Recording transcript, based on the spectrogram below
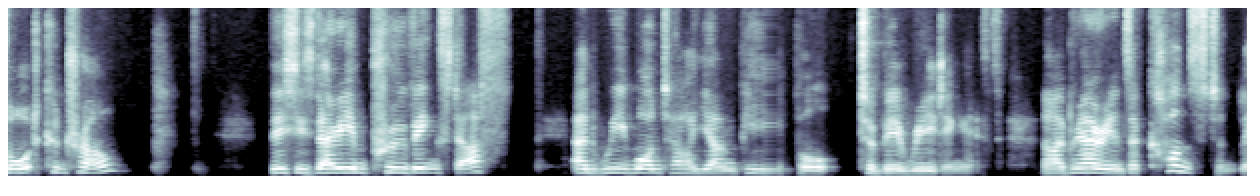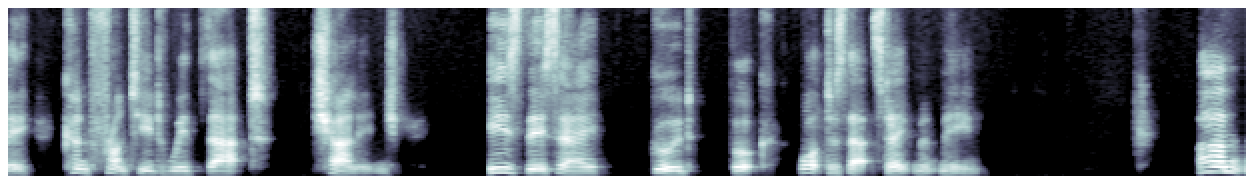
thought control. This is very improving stuff, and we want our young people to be reading it. Librarians are constantly confronted with that challenge. Is this a good book? What does that statement mean? Um,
